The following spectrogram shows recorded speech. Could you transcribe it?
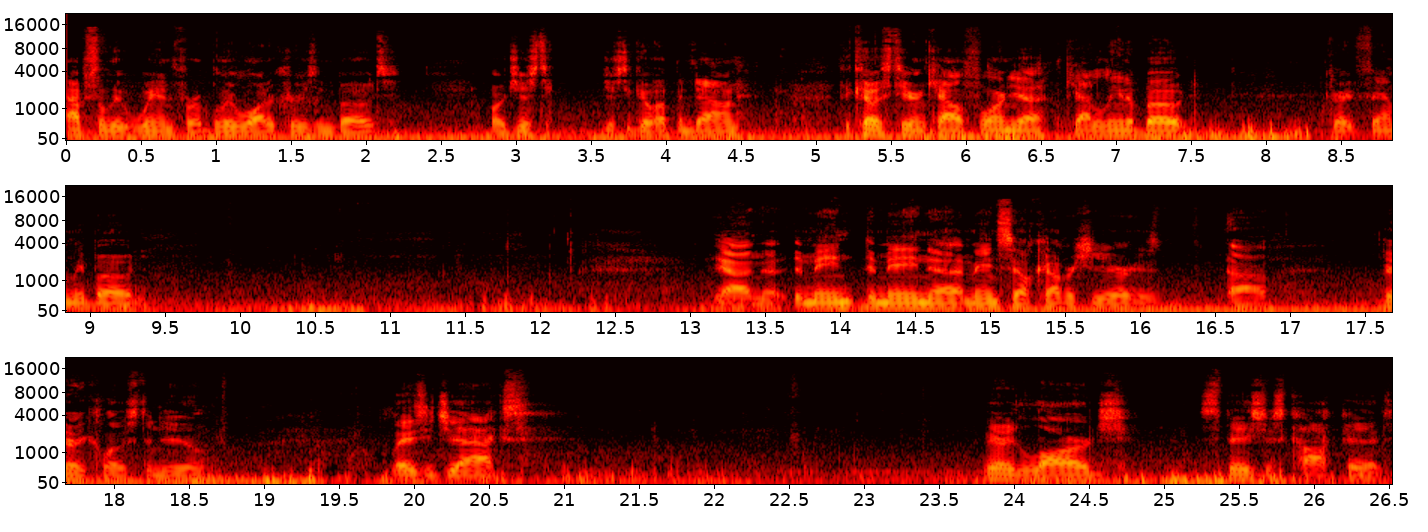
absolute win for a blue water cruising boat or just to, just to go up and down the coast here in California, Catalina boat, great family boat. Yeah, and the, the main the main uh, mainsail cover here is uh, very close to new. Lazy Jacks. Very large, spacious cockpit.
